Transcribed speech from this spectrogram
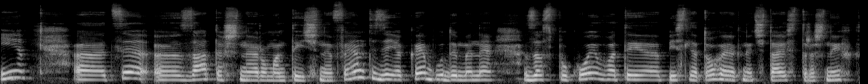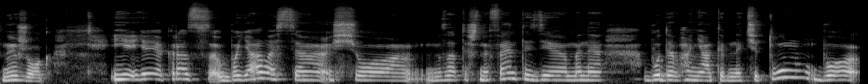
І е, це е, затишне романтичне фентезі, яке буде мене заспокоювати після того, як не читаю страшних книжок. І я якраз боялася, що затишне фентезі мене буде вганяти в нечитун, бо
